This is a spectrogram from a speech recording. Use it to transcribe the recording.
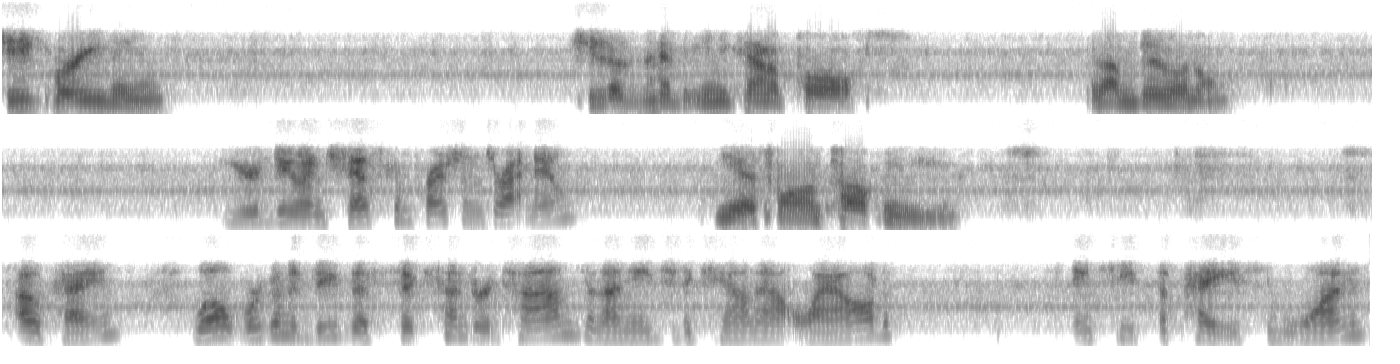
She's breathing. She doesn't have any kind of pulse, and I'm doing them. You're doing chest compressions right now? Yes, while I'm talking to you. Okay. Well, we're going to do this 600 times, and I need you to count out loud and keep the pace. One,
